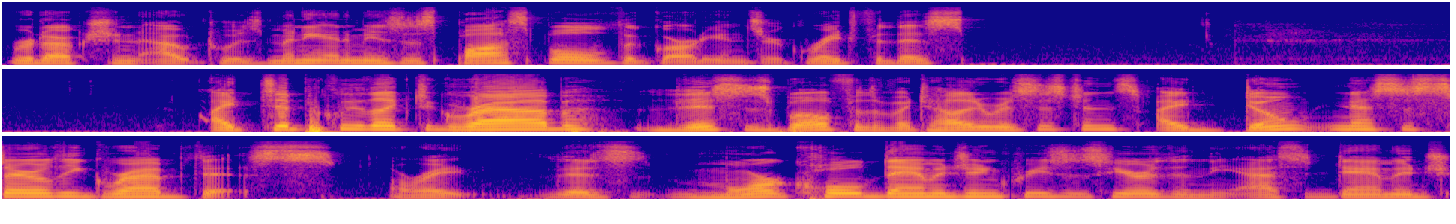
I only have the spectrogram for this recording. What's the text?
reduction out to as many enemies as possible. The Guardians are great for this. I typically like to grab this as well for the Vitality Resistance. I don't necessarily grab this. Alright, there's more cold damage increases here than the acid damage.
